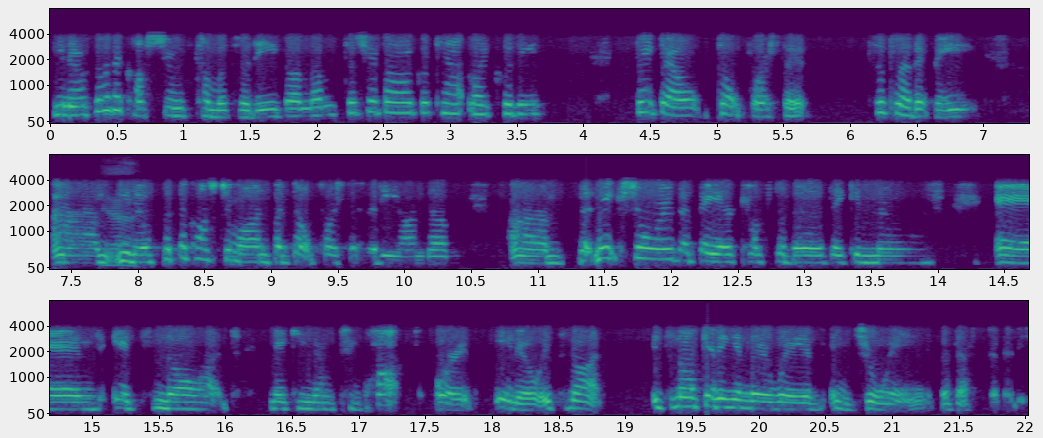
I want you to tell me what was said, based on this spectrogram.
you know, some of the costumes come with hoodies on them. Does your dog or cat like hoodies? They don't. Don't force it. Just let it be. Um, yeah. You know, put the costume on, but don't force the hoodie on them. Um, but make sure that they are comfortable, they can move, and it's not making them too hot, or you know, it's not it's not getting in their way of enjoying the festivities.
